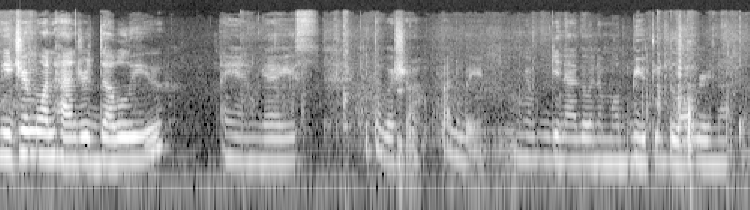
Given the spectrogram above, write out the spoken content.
medium 100W. Ayan, guys. Kita ba siya? Paano ba yun? Yung ginagawa ng mga beauty blogger natin.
